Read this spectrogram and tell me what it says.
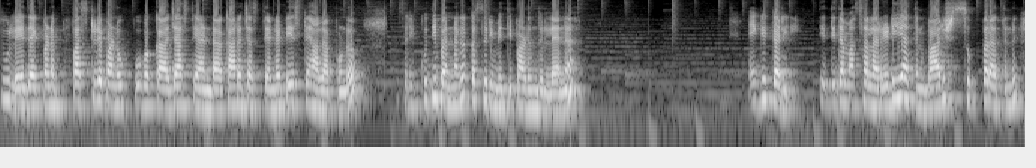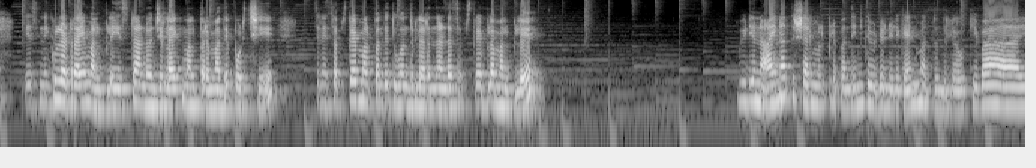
ತೂಲೆ ದಾಯಕ್ ಪಂಡ ಫಸ್ಟ್ ಡೇ ಪಂಡ ಉಪ್ಪು ಬೊಕ್ಕ ಜಾಸ್ತಿ ಅಂಡ ಖಾರ ಜಾಸ್ತಿ ಅಂಡ ಟೇಸ್ಟೇ ಹಾಲು ಹಾಪುಂಡು ಸರಿ ಕುದಿ ಬನ್ನಾಗ ಕಸೂರಿ ಮೆತ್ತಿ ಪಾಡೊಂದುಲ್ಲೇನ ಎಗ್ ಕರಿ ತೆತ್ತಿದ ಮಸಾಲ ರೆಡಿ ಆತನು ಬಾರಿ ಸೂಪರ್ ಆತನು ಟೇಸ್ಟ್ ನಿಗುಲ ಟ್ರೈ ಮಲ್ಪಲೆ ಇಷ್ಟ ಅಂಡ್ ಒಂಜಿ ಲೈಕ್ ಮಲ್ಪರೆ ಮದೆ ಪೊಡ್ಚಿ ಚೆನ್ನ ಸಬ್ಸ್ಕ್ರೈಬ್ ಮಲ್ಪಂದೆ ತಗೊಂದಿಲ್ಲ ನಂಡ ಸಬ್ಸ್ಕ್ರೈಬ್ಲ ಮಲ್ಪಲೆ ವಿಡಿಯೋನ ಐನಾತ್ ಶೇರ್ ಮಲ್ಪಲೆ ಬಂದು ಇಂಥ ವಿಡಿಯೋ ನೀಡಿಗೆ ಎಂಡ್ ಮಲ್ತೊಂದಿಲ್ಲ ಓಕೆ ಬಾಯ್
